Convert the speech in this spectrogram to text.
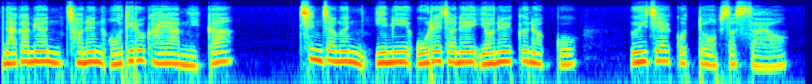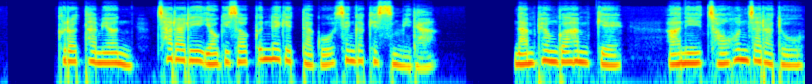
나가면 저는 어디로 가야 합니까? 친정은 이미 오래전에 연을 끊었고 의지할 곳도 없었어요. 그렇다면 차라리 여기서 끝내겠다고 생각했습니다. 남편과 함께, 아니, 저 혼자라도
